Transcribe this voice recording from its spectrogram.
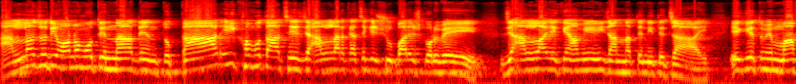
আল্লাহ যদি অনুমতি না দেন, তো কার এই ক্ষমতা আছে যে আল্লাহর কাছে কি সুপারিশ করবে যে আল্লাহ একে আমি জান্নাতে নিতে চাই? একে তুমি মাফ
